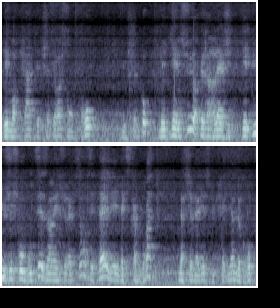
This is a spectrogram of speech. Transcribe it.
démocrates, etc., sont pro Yushchenko, mais bien sûr que dans les plus jusqu'au boutiste dans l'insurrection, c'était l'extrême droite nationalistes ukrainiens, le groupe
